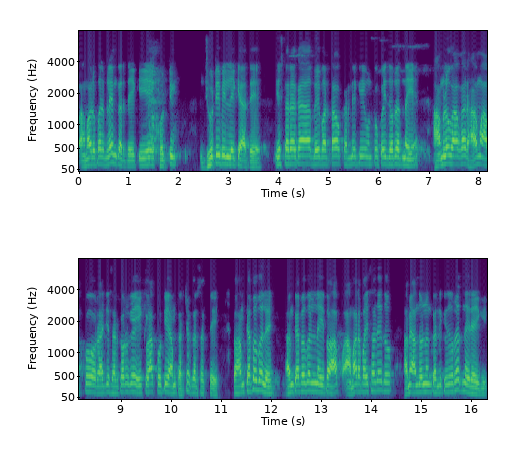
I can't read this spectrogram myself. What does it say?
हमारे ऊपर ब्लेम करते हैं कि ये खोटी, झूठी बिल लेके आते हैं, इस तरह का बेबर्ताव करने की उनको कोई ज़रूरत नहीं है। हम लोग अगर, हम आपको राज्य सरकारों के एक लाख कोटी हम खर्चा कर सकते तो हम कैपेबल है। हम कैपेबल नहीं तो आप हमारा पैसा दे दो, हमें आंदोलन करने की ज़रूरत नहीं रहेगी।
